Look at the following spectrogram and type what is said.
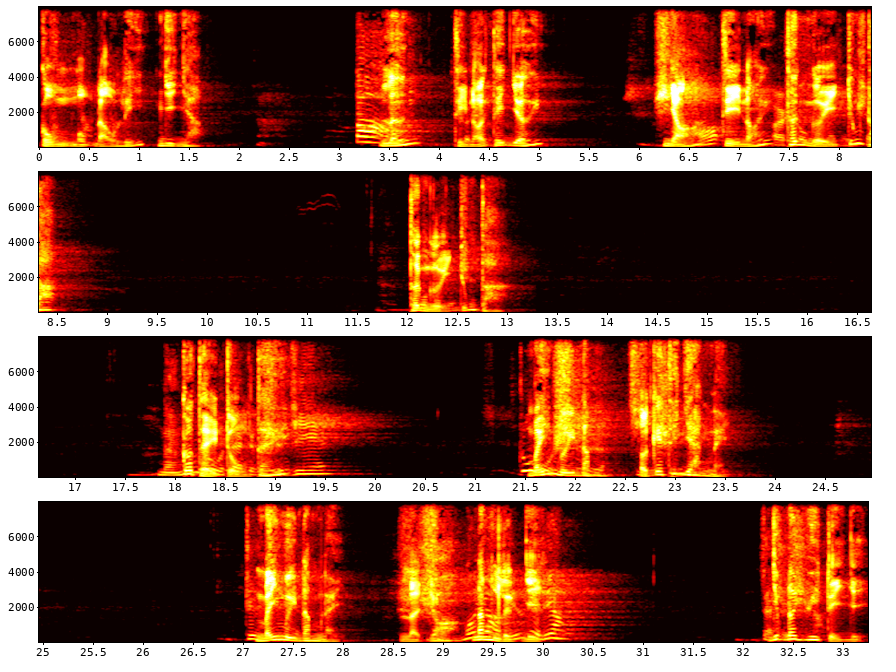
Cùng một đạo lý như nhau. Lớn thì nói thế giới. Nhỏ thì nói thân người chúng ta. Thân người chúng ta. Có thể trụ thế mấy mươi năm ở cái thế gian này. Mấy mươi năm này là do năng lực gì? Giúp nó duy trì gì?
